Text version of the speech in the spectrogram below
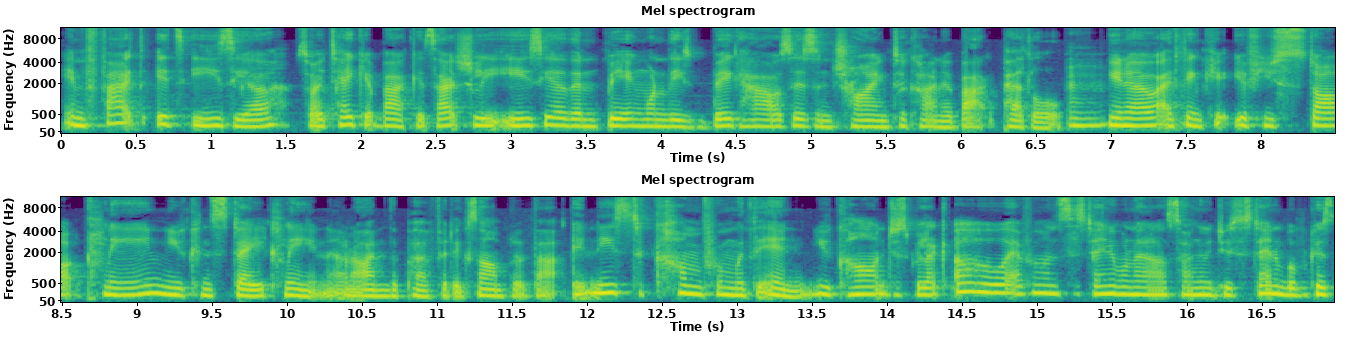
In fact, it's easier. So I take it back. It's actually easier than being one of these big houses and trying to kind of backpedal. Mm-hmm. You know, I think if you start clean, you can stay clean, and I'm the perfect example of that. It needs to come from within. You can't just be like, oh, everyone's sustainable now, so I'm going to do sustainable because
